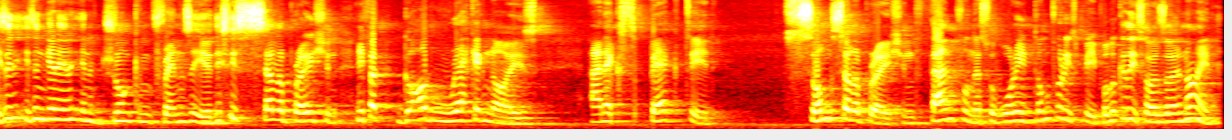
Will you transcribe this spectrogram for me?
isn't, isn't getting in a drunken frenzy here. This is celebration. In fact, God recognized and expected some celebration, thankfulness for what he'd done for his people. Look at this, Isaiah 9.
